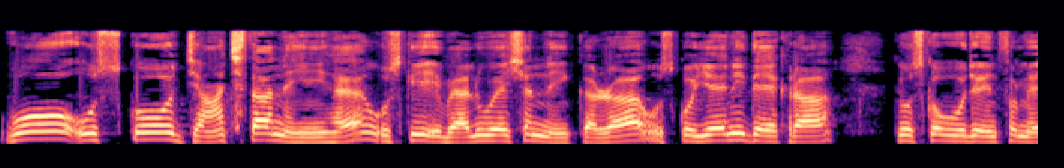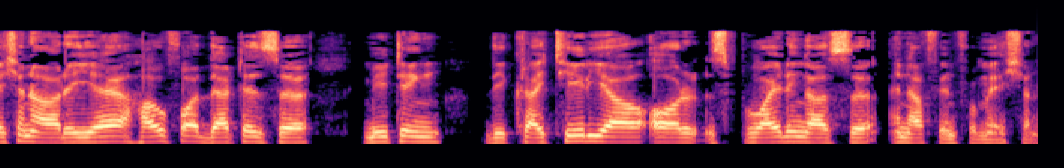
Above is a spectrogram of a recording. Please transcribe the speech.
وہ اس کو جانچتا نہیں ہے، اس کی ایویلویشن نہیں کر رہا، اس کو یہ نہیں دیکھ رہا کہ اس کو وہ جو انفارمیشن آ رہی ہے how far that is meeting the criteria اور پرووائڈنگ اس انف انفارمیشن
